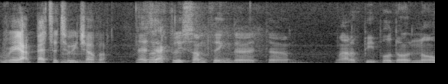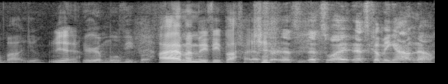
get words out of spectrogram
react better to each Mm. other. That's Huh. actually something that um, a lot of people don't know about you. Yeah, You're a movie buff. I am a movie buff. That's, Actually. that's, that's why that's coming out now.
